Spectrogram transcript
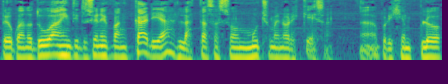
Pero cuando tú vas a instituciones bancarias, las tasas son mucho menores que esas. ¿ah? Por ejemplo,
